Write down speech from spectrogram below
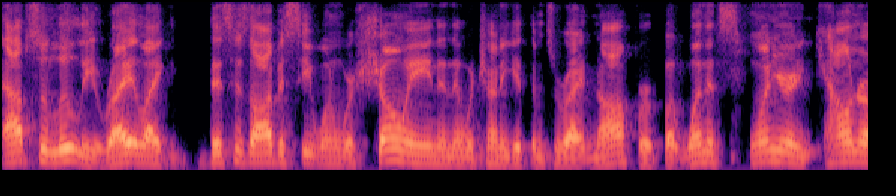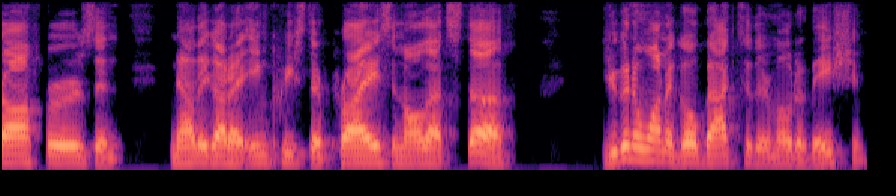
absolutely. Right. Like this is obviously when we're showing and then we're trying to get them to write an offer. But when it's when you're in counter offers and now they got to increase their price and all that stuff, you're going to want to go back to their motivation.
